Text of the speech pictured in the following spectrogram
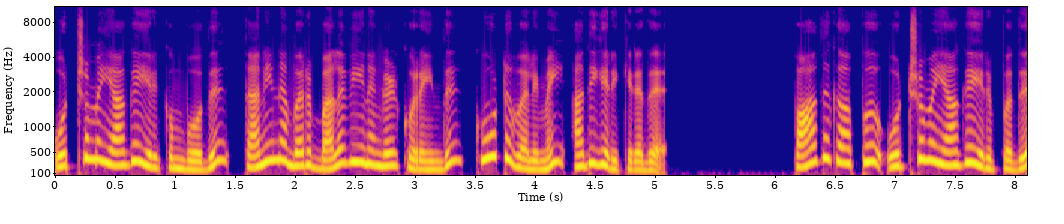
ஒற்றுமையாக இருக்கும்போது தனிநபர் பலவீனங்கள் குறைந்து கூட்டு வலிமை அதிகரிக்கிறது. பாதுகாப்பு ஒற்றுமையாக இருப்பது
